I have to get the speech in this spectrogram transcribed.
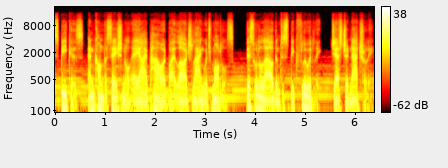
speakers, and conversational AI powered by large language models. This would allow them to speak fluidly, gesture naturally,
